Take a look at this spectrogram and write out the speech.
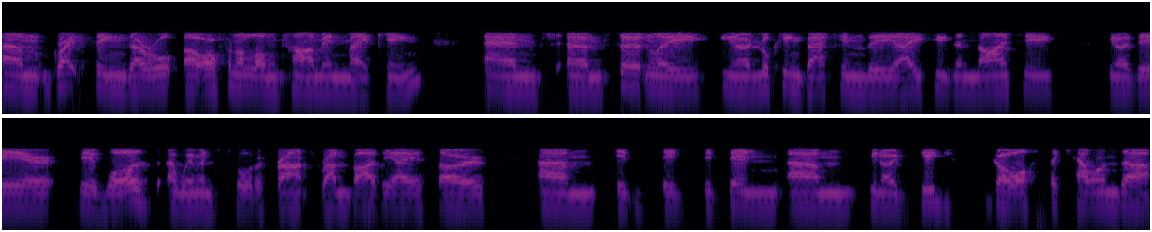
um, great things are, are, often a long time in making. And um, certainly, you know, looking back in the 80s and 90s, you know, there there was a women's Tour de France run by the ASO. Um, it, it, it then, um, you know, did go off the calendar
